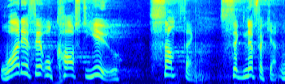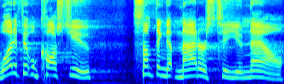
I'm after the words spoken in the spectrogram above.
What if it will cost you something significant? What if it will cost you something that matters to you now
